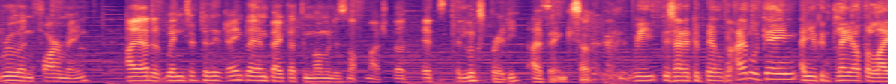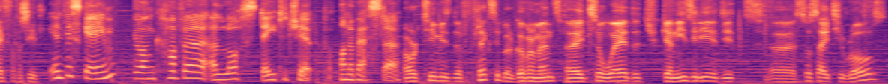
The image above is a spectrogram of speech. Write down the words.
ruin farming. I added winter to the gameplay impact at the moment is not much, but it, it looks pretty, I think. So We decided to build an idle game, and you can play out the life of a seedling. In this game, you uncover a lost data chip on Avesta. Our team is the flexible government. Uh, it's a way that you can easily edit uh, society roles.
